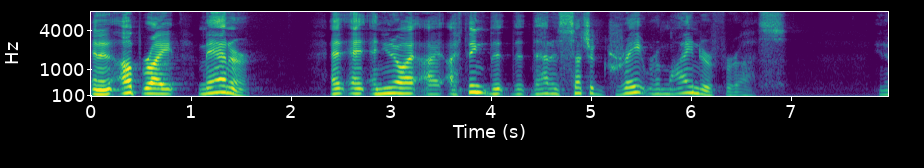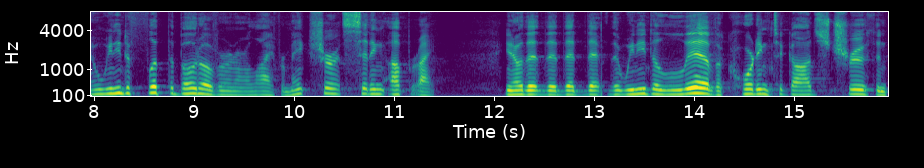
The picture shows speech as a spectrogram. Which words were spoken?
in an upright manner. And, and, and you know, I, I think that, that that is such a great reminder for us. You know, we need to flip the boat over in our life or make sure it's sitting upright. You know, that, that, that, that, we need to live according to God's truth and,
